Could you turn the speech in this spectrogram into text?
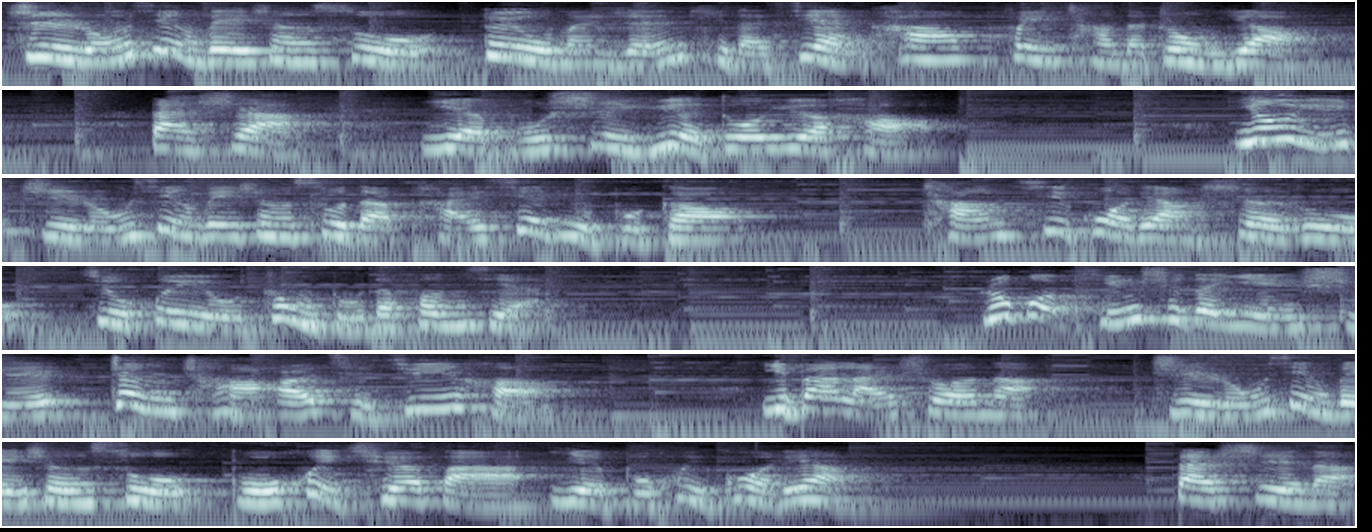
脂溶性维生素对我们人体的健康非常的重要，但是啊，也不是越多越好。由于脂溶性维生素的排泄率不高，长期过量摄入就会有中毒的风险。如果平时的饮食正常而且均衡，一般来说呢，脂溶性维生素不会缺乏，也不会过量。但是呢，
